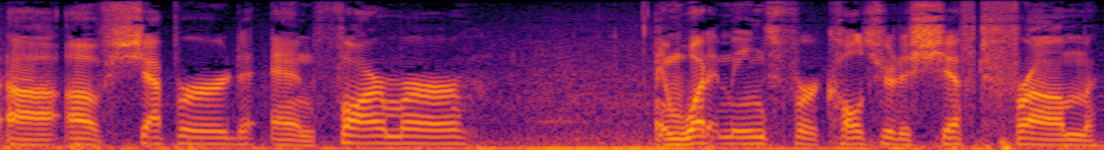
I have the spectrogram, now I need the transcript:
uh, of shepherd and farmer and what it means for culture to shift from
